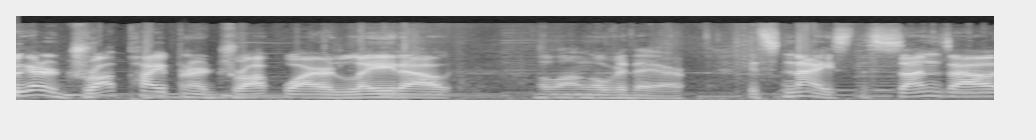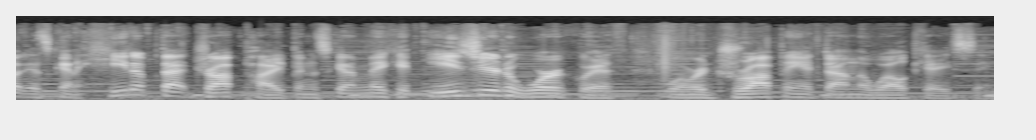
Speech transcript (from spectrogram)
So we got our drop pipe and our drop wire laid out along over there. It's nice, the sun's out, it's gonna heat up that drop pipe and it's gonna make it easier to work with when we're dropping it down the well casing.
